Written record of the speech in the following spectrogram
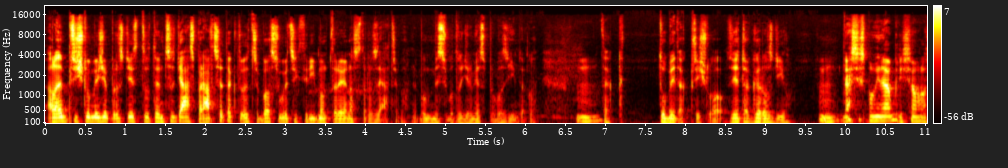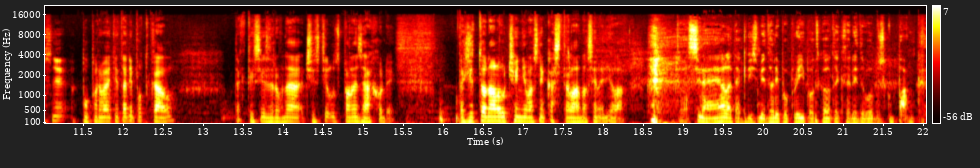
Ale přišlo mi, že prostě to, ten, co dělá správce, tak to je třeba jsou věci, které mám tady na starost já třeba. Nebo my si o to dělíme s provozním takhle. Mhm. Tak to by tak přišlo. Je to jako rozdíl. Hmm. Já si vzpomínám, když jsem vlastně poprvé tě tady potkal, tak ty si zrovna čistil ucpané záchody. Takže to naloučení vlastně Castellana si nedělá. To asi ne, ale tak když mě tady poprvé potkal, tak tady to byl trošku punk.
